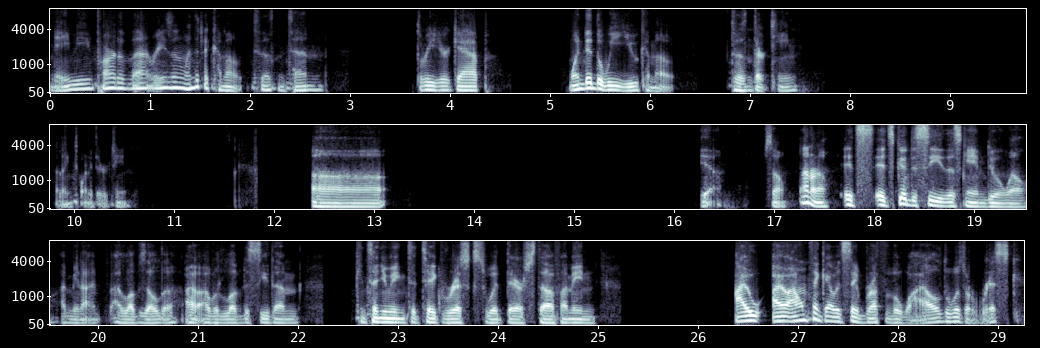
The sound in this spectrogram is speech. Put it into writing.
maybe part of that reason. When did it come out? 2010. 3 year gap. When did the Wii U come out? 2013. I think 2013. Uh Yeah. So I don't know. It's it's good to see this game doing well. I mean, I I love Zelda. I, I would love to see them continuing to take risks with their stuff. I mean, I I don't think I would say Breath of the Wild was a risk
